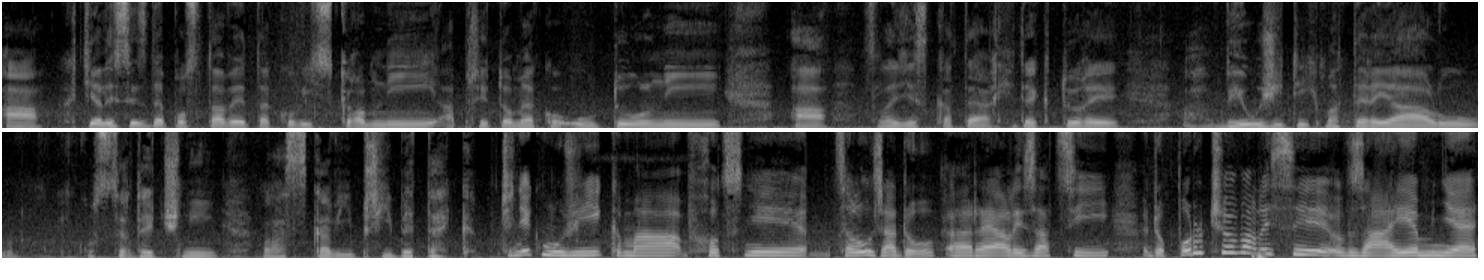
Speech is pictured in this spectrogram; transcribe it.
A chtěli si zde postavit takový skromný a přitom jako útulný a z hlediska té architektury a využitých materiálů jako srdečný, laskavý příbytek. Činěk Mužík má v Chocni celou řadu eh, realizací. Doporučovali si vzájemně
